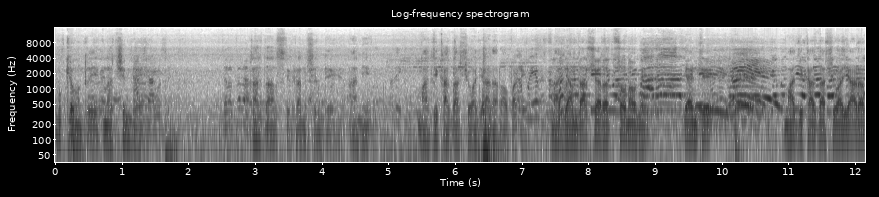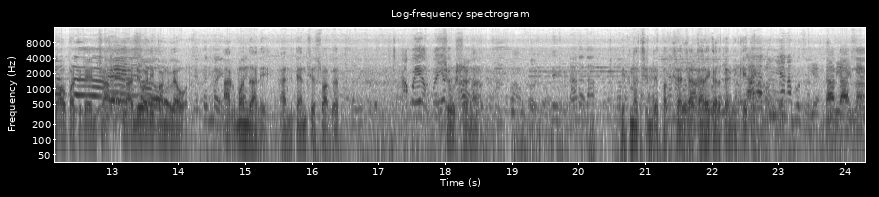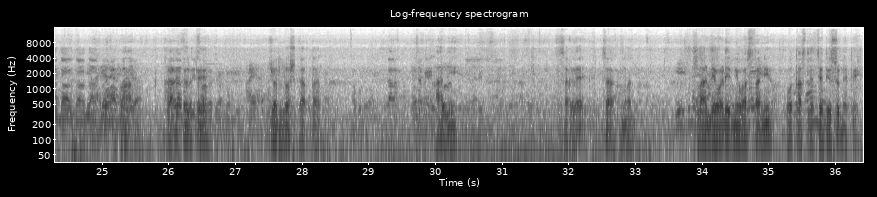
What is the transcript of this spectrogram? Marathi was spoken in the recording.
मुख्यमंत्री एकनाथ शिंदे खासदार श्रीकांत शिंदे आणि माजी खासदार शिवाजी आढाराव पाटील माजी आमदार शरद सोनवणे यांचे माजी खासदार शिवाजी आढाराव पाटील यांच्या लांडेवाडी बंगल्यावर आगमन झाले आणि त्यांचे स्वागत शिवसेना एकनाथ शिंदे पक्षाच्या कार्यकर्त्यांनी केले. कार्यकर्ते जल्लोष करतात. आणि सगळ्याचं आगमन लांडेवाडी निवासस्थानी होत असल्याचे दिसून येते.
